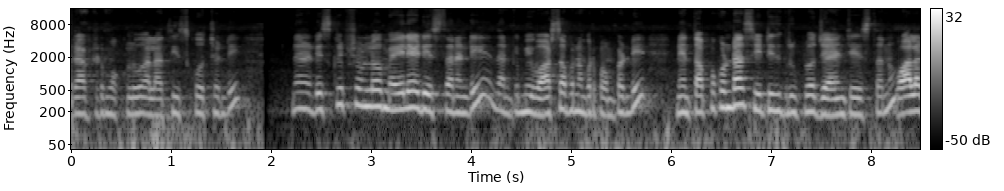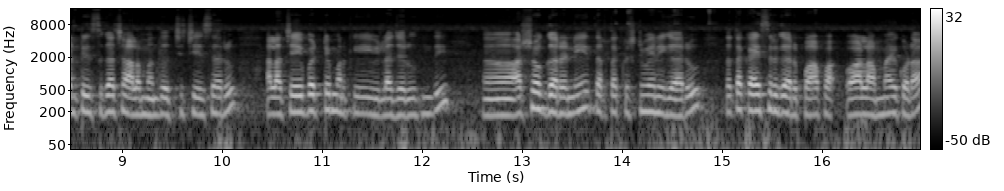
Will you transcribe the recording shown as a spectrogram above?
గ్రాఫ్టెడ్ మొక్కలు అలా తీసుకోవచ్చండి. నేను డిస్క్రిప్షన్లో మెయిల్ ఐడి ఇస్తానండి. దానికి మీ వాట్సాప్ నెంబర్ పంపండి. నేను తప్పకుండా సిటీజీ గ్రూప్లో జాయిన్ చేస్తాను. వాలంటీర్స్గా చాలామంది వచ్చి చేశారు. అలా చేయబట్టి మనకి ఇలా జరుగుతుంది. అశోక్ గారని తర్వాత కృష్ణవేణి గారు తర్వాత కైసరి గారు పాప వాళ్ళ అమ్మాయి కూడా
